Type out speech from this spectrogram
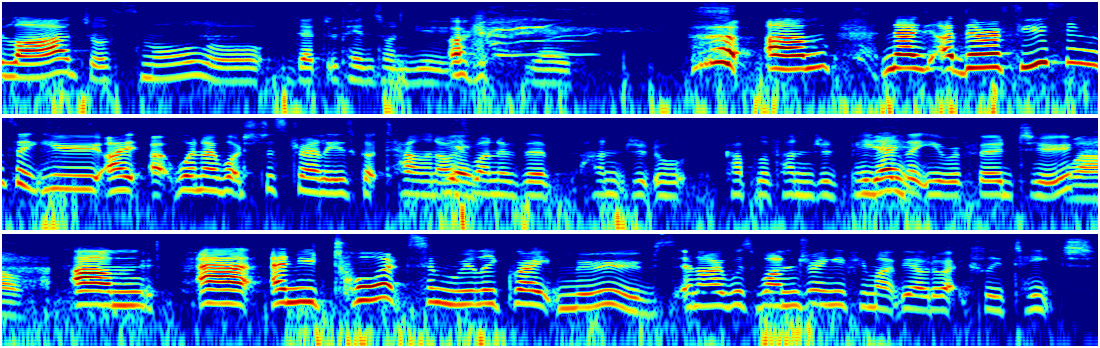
large or small or That depends on you. Okay. Yeah. Um, now uh, there are a few things that you. I uh, when I watched Australia's Got Talent, I was Yeah. one of the hundred or couple of hundred people Yeah. that you referred to. Wow. Um, uh, and you taught some really great moves, and I was wondering if you might be able to actually teach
